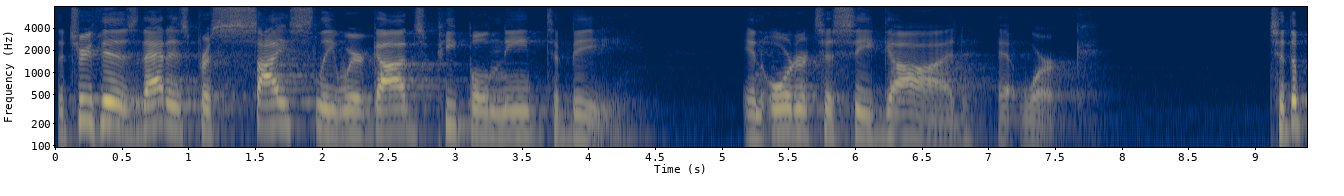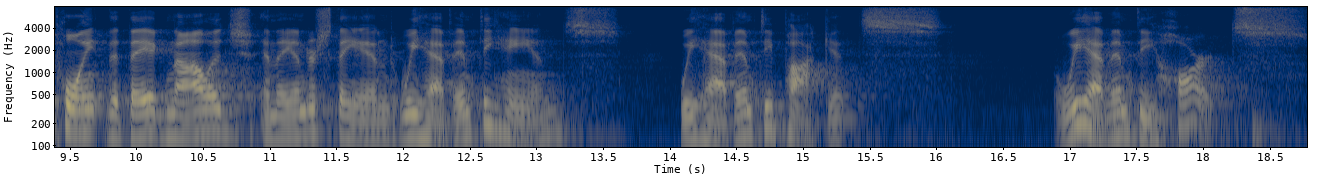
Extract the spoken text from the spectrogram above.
The truth is, that is precisely where God's people need to be in order to see God at work. To the point that they acknowledge and they understand we have empty hands, we have empty pockets, we have empty hearts.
